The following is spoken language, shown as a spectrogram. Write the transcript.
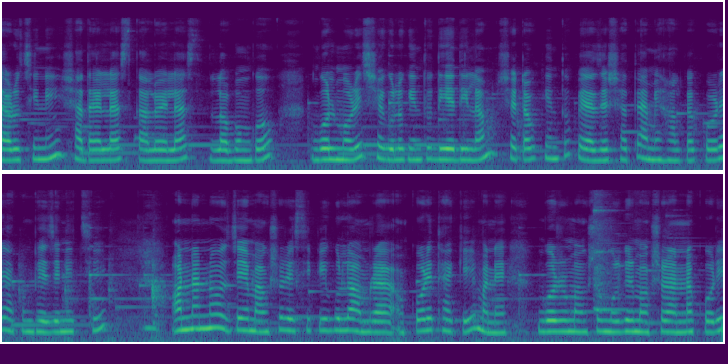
দারুচিনি, সাদা এলাচ, কালো এলাচ, লবঙ্গ, গোলমরিচ সেগুলো কিন্তু দিয়ে দিলাম। সেটাও কিন্তু পেঁয়াজের সাথে আমি হালকা করে এখন ভেজে নিচ্ছি। অন্যান্য যে মাংস রেসিপিগুলো আমরা করে থাকি মানে গরুর মাংস, মুরগির মাংস রান্না করি,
